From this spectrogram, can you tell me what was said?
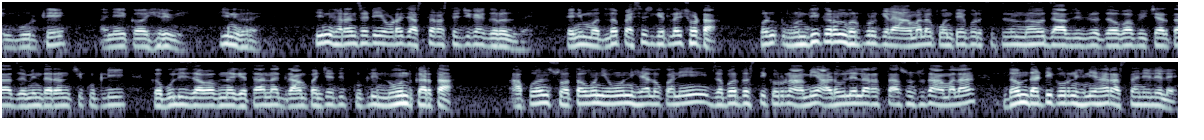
एक बुरटे आणि एक हिरवे. तीन घरं आहेत. तीन घरांसाठी एवढा जास्त रस्त्याची काही गरज नाही. त्यांनी मधलं पॅसेज घेतला आहे छोटा. पण रुंदीकरण भरपूर केलं आहे आम्हाला कोणत्याही परिस्थितीचं न जाब जबाब विचारता जमीनदारांची कुठली कबुली जबाब न घेता न ग्रामपंचायतीत कुठली नोंद करता आपण स्वतःहून येऊन ह्या लोकांनी जबरदस्ती करून आम्ही अडवलेला रस्ता असूनसुद्धा आम्हाला दमदाटी करून ह्याने हा रस्ता नेलेला आहे.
